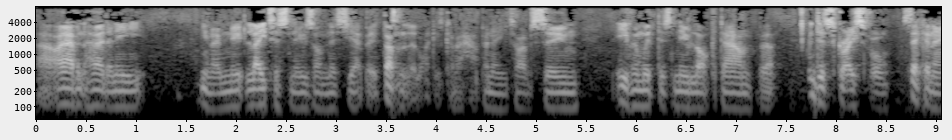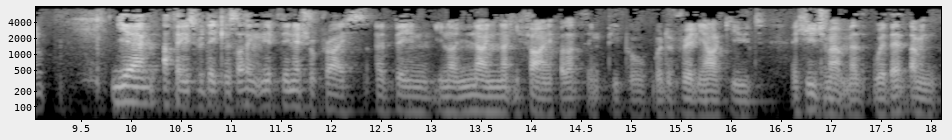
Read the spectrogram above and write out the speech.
Uh, I haven't heard any, you know, new, latest news on this yet, but it doesn't look like it's going to happen anytime soon, even with this new lockdown. But disgraceful, sickening. Yeah, I think it's ridiculous. I think if the initial price had been, you know, nine ninety five, I don't think people would have really argued a huge amount with- it. I mean,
